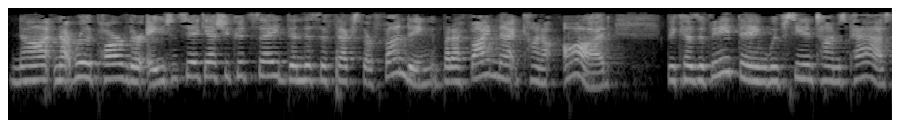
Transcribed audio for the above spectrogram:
not not really part of their agency, I guess you could say, then this affects their funding. But I find that kind of odd because if anything, we've seen in times past,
